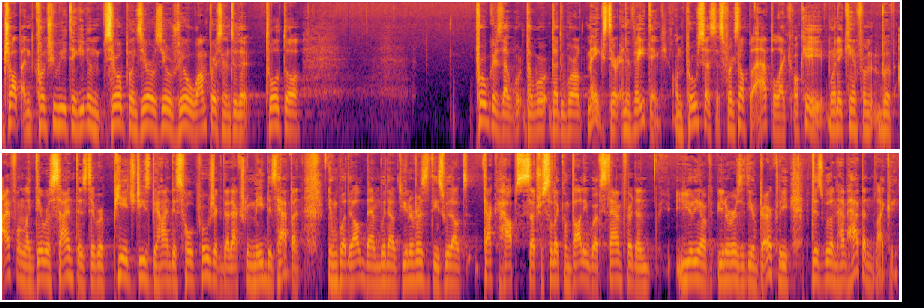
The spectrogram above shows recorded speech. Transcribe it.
job and contributing even 0.0001% to the total progress that that, that the world makes. They're innovating on processes. For example, Apple, like okay, when they came from with iPhone, like there were scientists, there were PhDs behind this whole project that actually made this happen. And without them, without universities, without tech hubs such as Silicon Valley, with Stanford and University of Berkeley, this wouldn't have happened likely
